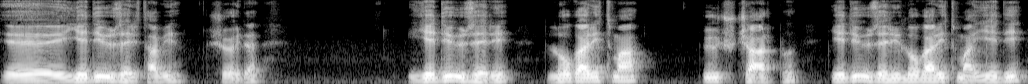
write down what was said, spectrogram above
7 üzeri tabi şöyle 7 üzeri logaritma 3 çarpı 7 üzeri logaritma 7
